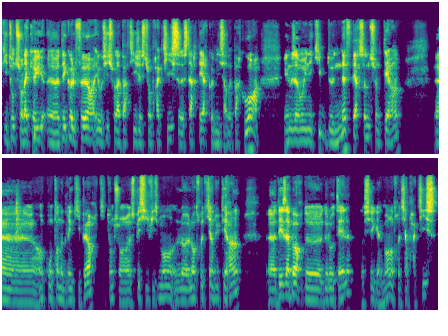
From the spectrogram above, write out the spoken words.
qui tourne sur l'accueil euh, des golfeurs et aussi sur la partie gestion practice, euh, starter, commissaire de parcours. Et nous avons une équipe de neuf personnes sur le terrain, en comptant notre greenkeeper, qui tourne sur spécifiquement l'entretien du terrain, des abords de, de l'hôtel aussi également, l'entretien practice,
